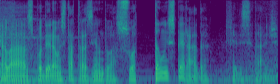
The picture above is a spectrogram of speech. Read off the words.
Elas poderão estar trazendo a sua tão esperada felicidade.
